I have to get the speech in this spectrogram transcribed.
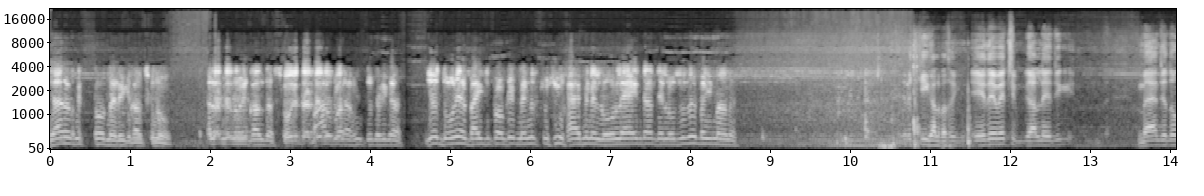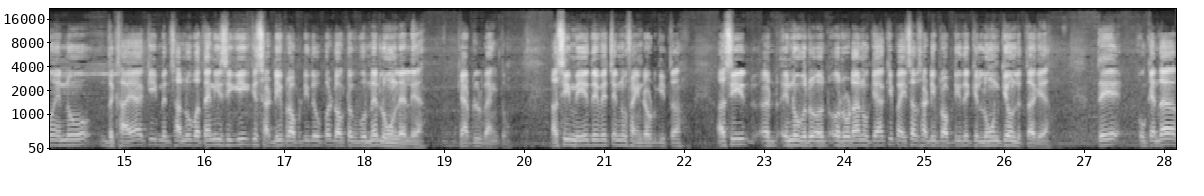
ਯਾਰ ਵੇਖੋ ਮੇਰੀ ਗੱਲ ਸੁਣੋ। ਪਹਿਲਾਂ ਤੁਹਾਡੇ ਮੈਨੂੰ ਤੋਂ- ਇੱਕ ਗੱਲ ਦੱਸੋ। ਕੋਈ ਤੁਹਾਡੇ ਤੋਂ ਬਾਹਰ ਦੀ ਗੱਲ ਤੇ ਮੇਰੀ ਗੱਲ। ਜੇ 2022 ਦੀ ਪ੍ਰਾਪਰਟੀ ਮੈਨੂੰ ਤੁਸੀਂ ਖਾਏ ਮੈਨੇ ਲੋਨ ਲਿਆ ਇਹਦਾ ਦਿਲ ਉਦੋਂ ਤੋਂ ਬੇਈਮਾਨ ਹੈ। ਇਹਦੇ ਵਿੱਚ ਕੀ ਗੱਲਬਾਤ ਹੋਈ? ਇਹਦੇ ਵਿੱਚ ਗੱਲ ਹੈ ਜੀ ਮੈਂ ਜਦੋਂ ਇਹਨੂੰ ਦਿਖਾਇਆ ਕਿ ਮੈਨੂੰ- ਸਾਨੂੰ ਪਤਾ ਹੀ ਨਹੀਂ ਸੀਗੀ ਕਿ ਸਾਡੀ ਪ੍ਰਾਪਰਟੀ ਦੇ ਉੱਪਰ ਡਾਕਟਰ ਕਪੂਰ ਨੇ ਲੋਨ ਲੈ ਲਿਆ ਕੈਪੀਟਲ ਬੈਂਕ ਤੋਂ। ਅਸੀਂ ਮੇ ਦੇ ਵਿੱਚ ਇਹਨੂੰ ਫਾਈਂਡ ਆਊਟ ਕੀਤਾ। ਅਸੀਂ ਅ, ਇਹਨੂੰ ਅਰੋ- ਅਰੋੜਾ ਨੂੰ ਕਿਹਾ ਕਿ ਭਾਈ ਸਾਹਿਬ ਸਾਡੀ ਪ੍ਰਾਪਰਟੀ ਦੇ ਕਿ ਲੋਨ ਕਿਉਂ ਲਿੱਤਾ ਗਿਆ? ਤੇ ਉਹ ਕਹਿੰਦਾ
